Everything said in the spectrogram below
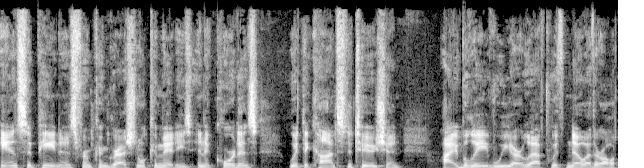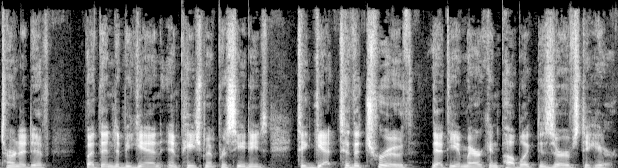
and subpoenas from congressional committees in accordance with the Constitution, I believe we are left with no other alternative but then to begin impeachment proceedings to get to the truth that the American public deserves to hear.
